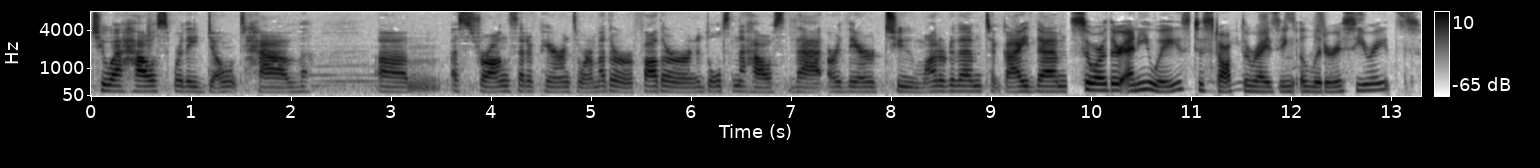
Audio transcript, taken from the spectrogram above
to a house where they don't have um, a strong set of parents or a mother or a father or an adult in the house that are there to monitor them, to guide them. So, are there any ways to stop the rising illiteracy rates?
